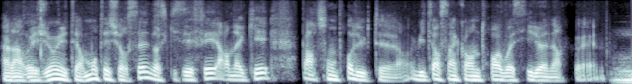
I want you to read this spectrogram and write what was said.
à la région. Il était remonté sur scène parce qu'il s'est fait arnaquer par son producteur. 8h53, voici Leonard Cohen.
